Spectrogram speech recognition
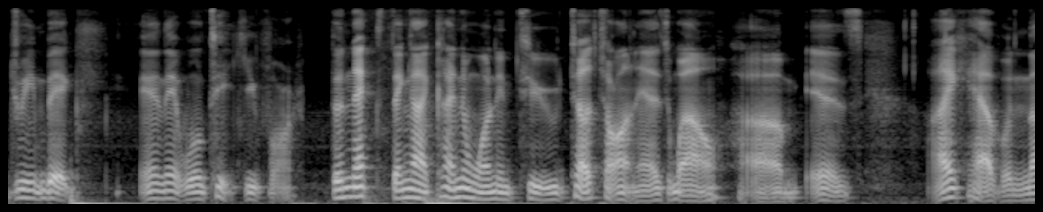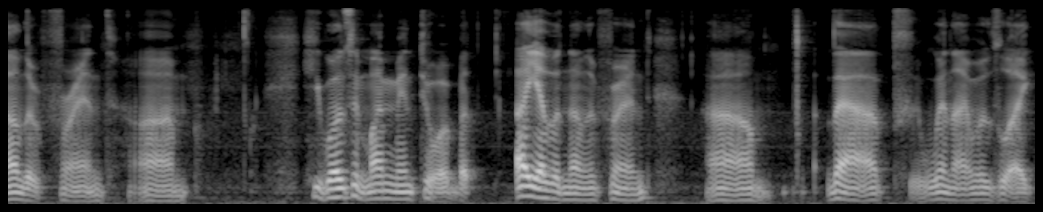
dream big, and it will take you far. The next thing I kind of wanted to touch on as well um, is I have another friend. Um, he wasn't my mentor, but I have another friend um, that when I was like,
